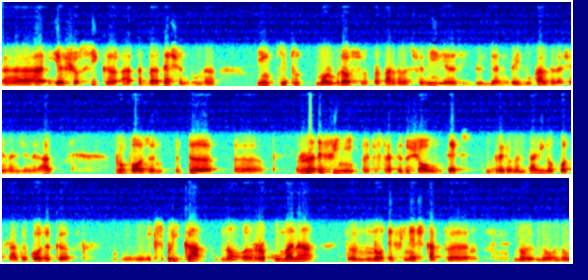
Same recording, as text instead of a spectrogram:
Eh, I això sí que adverteixen d'una inquietud molt grossa per part de les famílies i, i a nivell local de la gent en general, proposen de eh, redefinir, perquè es tracta d'això, un text reglamentari no pot ser altra cosa que explicar, no? recomanar, però no defineix cap, eh, no, no, no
